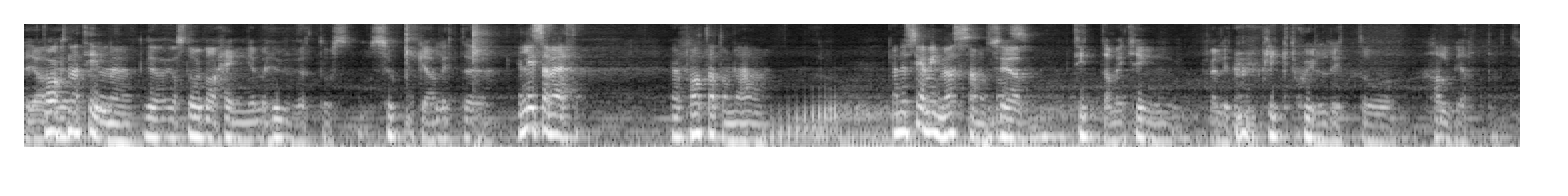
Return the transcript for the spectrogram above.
Jag, vakna till nu. Jag, jag står ju bara och hänger med huvudet och suckar lite. Elisabeth! Jag har pratat om det här. Kan du se min mössa Så jag någonstans? tittar mig kring väldigt pliktskyldigt och halvhjärtat.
